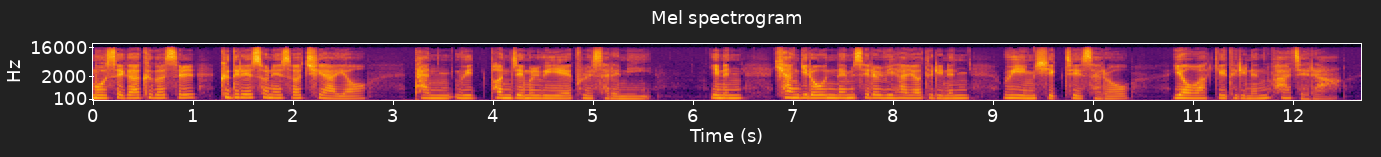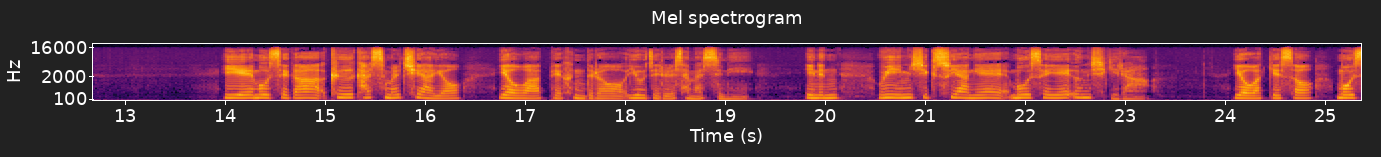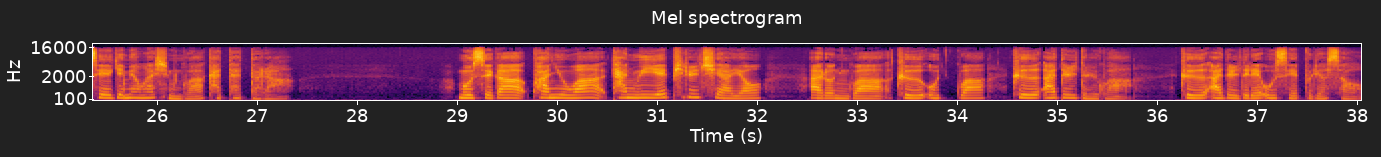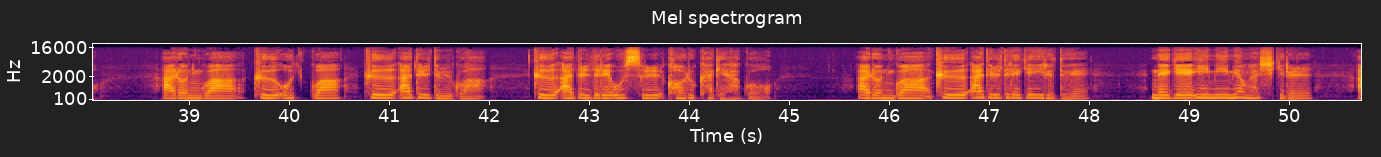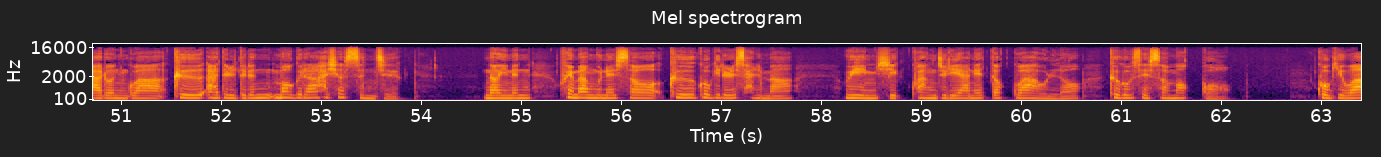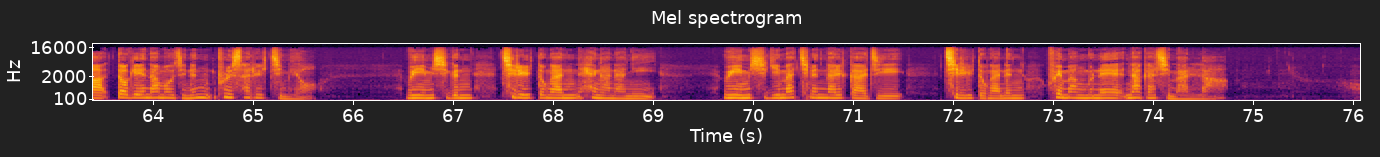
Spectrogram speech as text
모세가 그것을 그들의 손에서 취하여 단 윗 번제물 위에 불사르니 이는 향기로운 냄새를 위하여 드리는 위임식 제사로 여호와께 드리는 화제라. 이에 모세가 그 가슴을 취하여 여호와 앞에 흔들어 요제를 삼았으니 이는 위임식 수양의 모세의 응식이라. 여호와께서 모세에게 명하심과 같았더라. 모세가 관유와 단 위에 피를 취하여 아론과 그 옷과 그 아들들과 그 아들들의 옷에 뿌려서 아론과 그 옷과 그 아들들과 그 아들들의 옷을 거룩하게 하고 아론과 그 아들들에게 이르되 내게 이미 명하시기를 아론과 그 아들들은 먹으라 하셨은즉 너희는 회막문에서 그 고기를 삶아 위임식 광주리 안에 떡과 아울러 그곳에서 먹고 고기와 떡의 나머지는 불사를 찌며 위임식은 7일 동안 행하나니 위임식이 마치는 날까지 7일 동안은 회막문에 나가지 말라.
